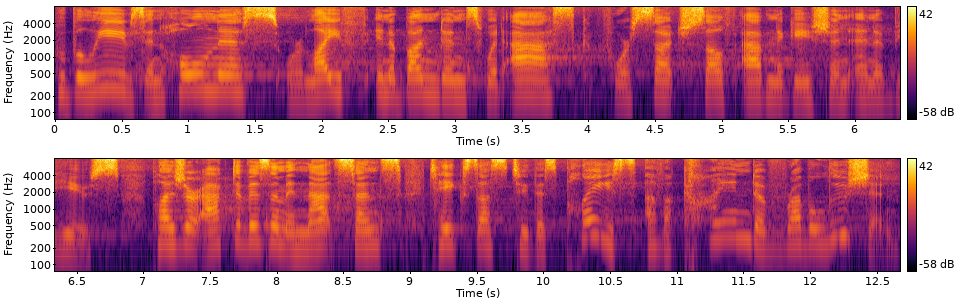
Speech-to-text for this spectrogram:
who believes in wholeness or life in abundance would ask for such self abnegation and abuse. Pleasure activism, in that sense, takes us to this place of a kind of revolution.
